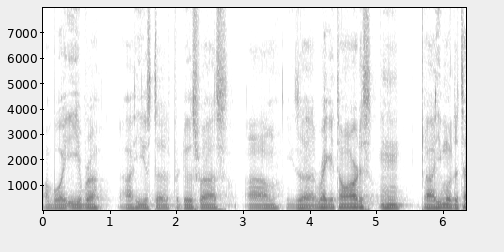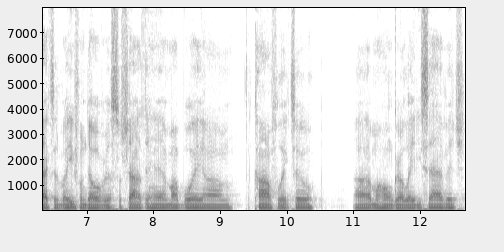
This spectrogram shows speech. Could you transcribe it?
my boy Ibra, uh, he used to produce for us. Um, he's a reggaeton artist. Uh, he moved to Texas, but he's from Dover, so shout out to him. My boy um, Conflict too. Uh, my homegirl Lady Savage.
